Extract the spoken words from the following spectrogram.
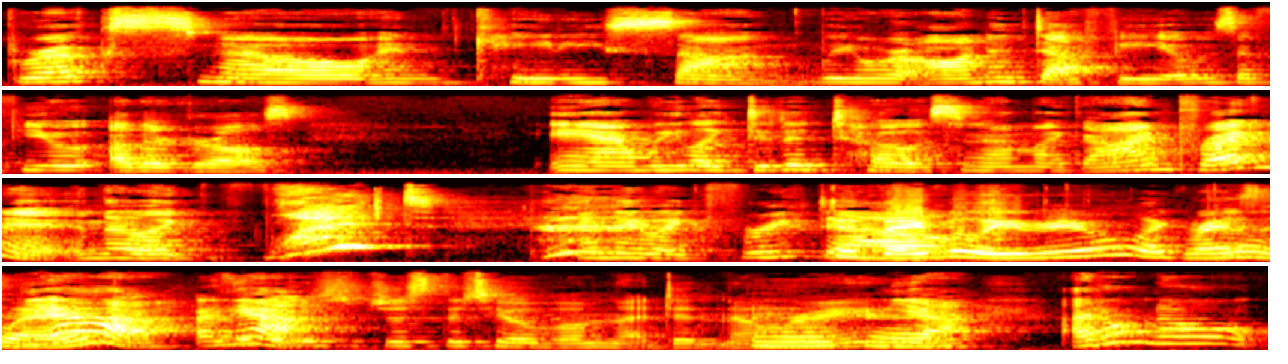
Brooke Snow and Katie Sung. We were on a Duffy. It was a few other girls. And we like did a toast and I'm like, I'm pregnant. And they're like, What? And they like freaked Did out. Did they believe you like right away? Yeah. i think yeah. it was just the two of them that didn't know Okay. right Yeah. I don't know.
